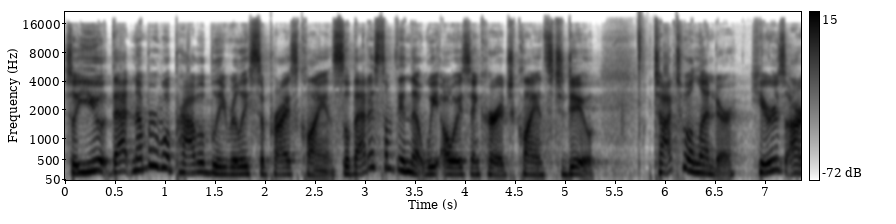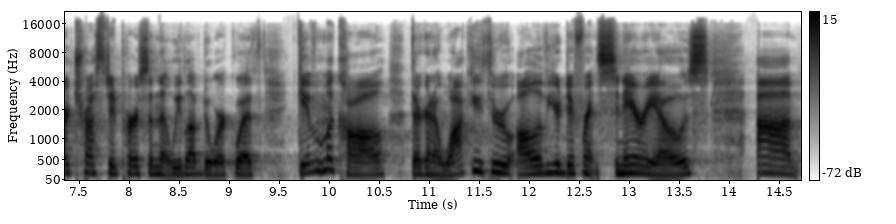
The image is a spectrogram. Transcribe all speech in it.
So you that number will probably really surprise clients. So that is something that we always encourage clients to do. Talk to a lender. Here's our trusted person that we love to work with. Give them a call. They're going to walk you through all of your different scenarios. Um,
